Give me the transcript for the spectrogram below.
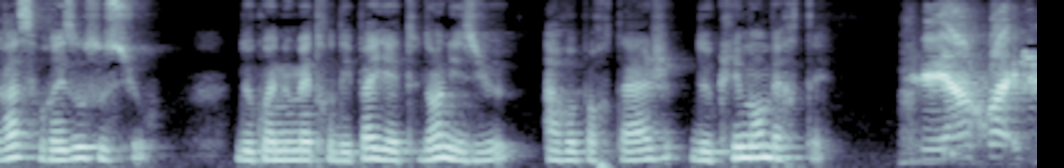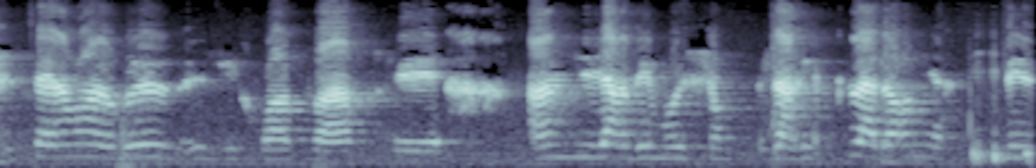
grâce aux réseaux sociaux. De quoi nous mettre des paillettes dans les yeux, un reportage de Clément Berthet. C'est incroyable, je suis tellement heureuse, j'y crois pas. C'est un milliard d'émotions. J'arrive plus à dormir. Mes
